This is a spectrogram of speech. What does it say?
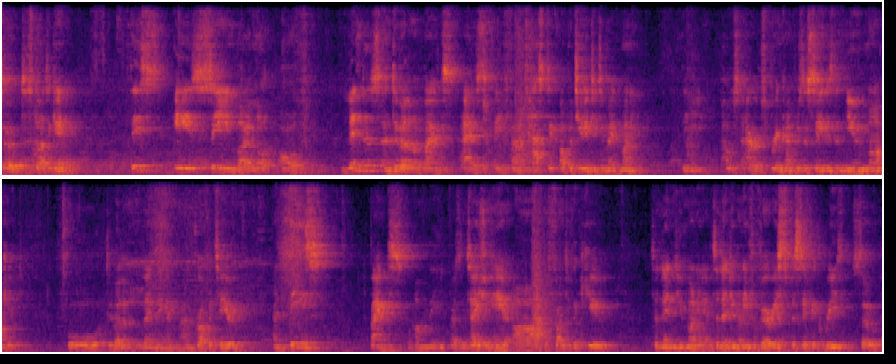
So to start again, this is seen by a lot of lenders and development banks as a fantastic opportunity to make money. The post-Arab Spring countries are seen as the new market for development lending and, and profiteering. And these banks on the presentation here are at the front of the queue to lend you money and to lend you money for very specific reasons. So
